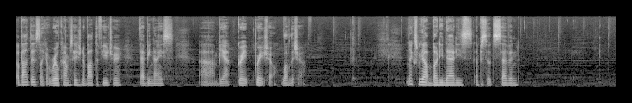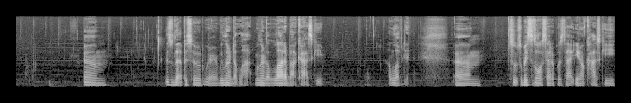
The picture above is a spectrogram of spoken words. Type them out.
about this like a real conversation about the future that'd be nice. Um, yeah great great show. Love the show. Next we got Buddy Daddies episode 7 um this was the episode where we learned a lot. We learned a lot about Kasky I loved it. Um, so, so basically the whole setup was that, you know, Kasky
